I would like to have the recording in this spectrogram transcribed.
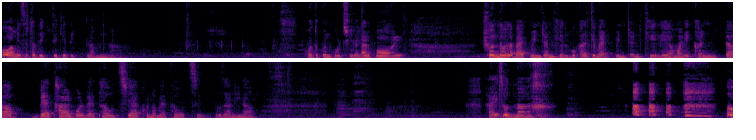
ও, আমি সেটা দেখতে গিয়ে দেখলাম না। কতক্ষণ করছিলাম তারপর সন্ধ্যাবেলা ব্যাডমিন্টন খেলব। কালকে ব্যাডমিন্টন খেলে আমার এখানটা ব্যথার পর ব্যথা হচ্ছে এখনও ব্যথা হচ্ছে, তো জানি না। হাই চোদনা ও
